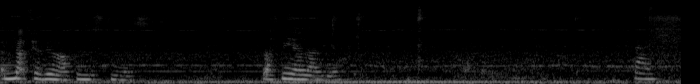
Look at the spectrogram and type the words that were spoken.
I'm not February off, I'm just doing this. Love me, I love you. Bye.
